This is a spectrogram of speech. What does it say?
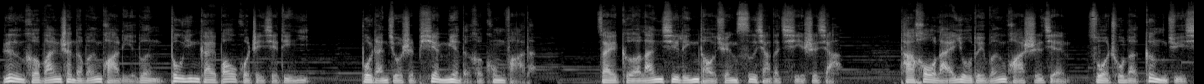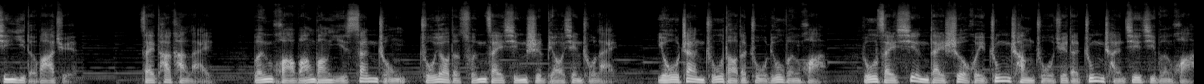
任何完善的文化理论都应该包括这些定义，不然就是片面的和空乏的。在葛兰西领导权思想的启示下，他后来又对文化实践做出了更具新意的挖掘。在他看来，文化往往以三种主要的存在形式表现出来：有占主导的主流文化，如在现代社会中唱主角的中产阶级文化；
